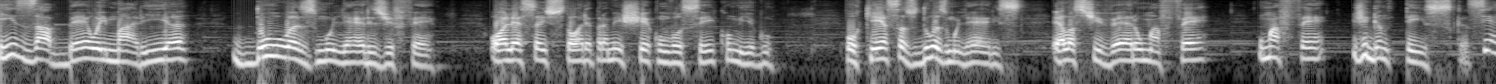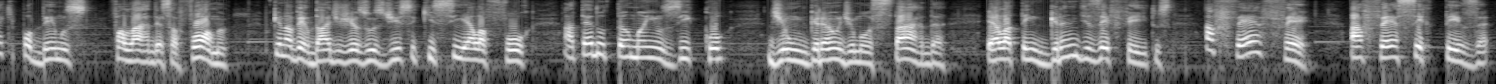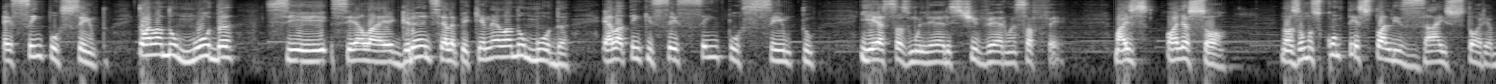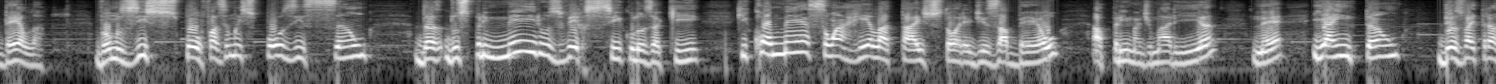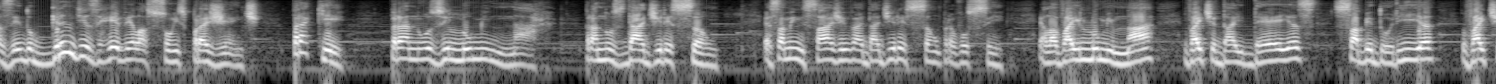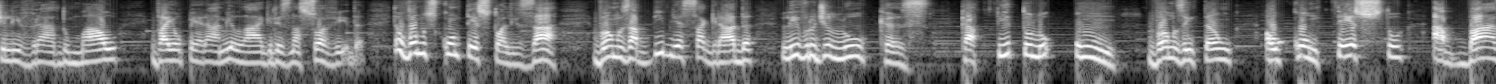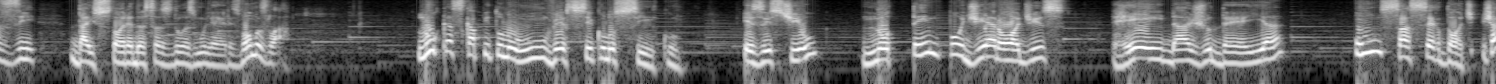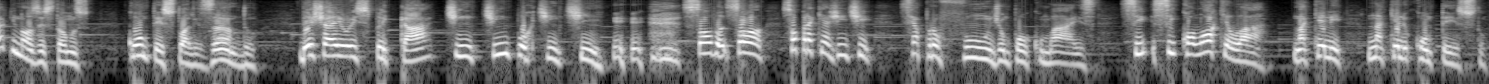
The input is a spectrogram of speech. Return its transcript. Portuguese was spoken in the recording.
Isabel e Maria, duas mulheres de fé. Olha essa história para mexer com você e comigo. Porque essas duas mulheres, elas tiveram uma fé, uma fé gigantesca. Se é que podemos falar dessa forma, porque na verdade Jesus disse que se ela for até do tamanho zico de um grão de mostarda, ela tem grandes efeitos. A fé é fé, a fé é certeza, é 100%. Então ela não muda se, se ela é grande, se ela é pequena, ela não muda. Ela tem que ser 100%. E essas mulheres tiveram essa fé. Mas olha só, nós vamos contextualizar a história dela, vamos expor, fazer uma exposição da, dos primeiros versículos aqui que começam a relatar a história de Isabel, a prima de Maria, né? E aí então Deus vai trazendo grandes revelações para a gente. Para quê? Para nos iluminar, para nos dar direção. Essa mensagem vai dar direção para você. Ela vai iluminar, vai te dar ideias, sabedoria, vai te livrar do mal, vai operar milagres na sua vida. Então vamos contextualizar, vamos à Bíblia Sagrada, livro de Lucas, capítulo 1. Vamos então ao contexto, à base da história dessas duas mulheres. Vamos lá. Lucas capítulo 1, versículo 5. Existiu no tempo de Herodes, rei da Judéia, um sacerdote. Já que nós estamos contextualizando, deixa eu explicar tintim por tintim, só, só, só para que a gente se aprofunde um pouco mais, se, se coloque lá, naquele, naquele contexto.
